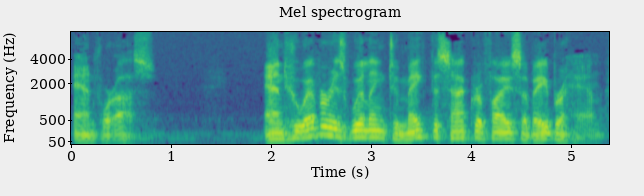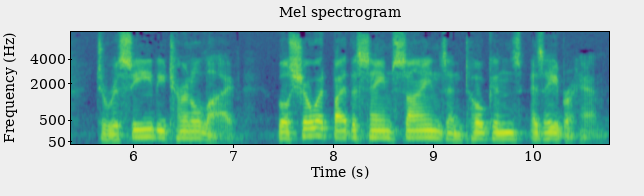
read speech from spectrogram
and for us. And whoever is willing to make the sacrifice of Abraham to receive eternal life will show it by the same signs and tokens as Abraham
